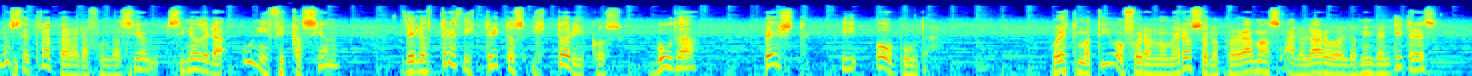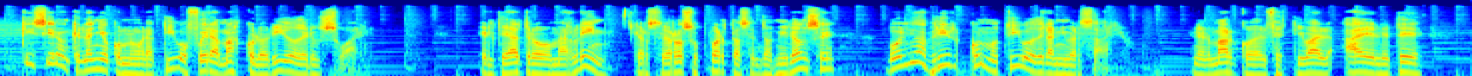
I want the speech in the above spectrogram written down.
no se trata de la fundación, sino de la unificación de los tres distritos históricos, Buda, Pest y Obuda. Por este motivo fueron numerosos los programas a lo largo del 2023 hicieron que el año conmemorativo fuera más colorido del usual. El Teatro Merlín, que cerró sus puertas en 2011, volvió a abrir con motivo del aniversario. En el marco del festival ALT.bp,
